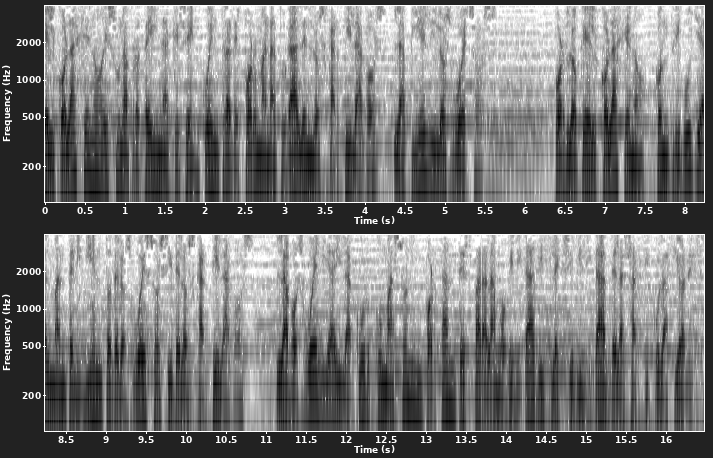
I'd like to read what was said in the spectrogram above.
El colágeno es una proteína que se encuentra de forma natural en los cartílagos, la piel y los huesos. Por lo que el colágeno contribuye al mantenimiento de los huesos y de los cartílagos. La boswellia y la cúrcuma son importantes para la movilidad y flexibilidad de las articulaciones.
